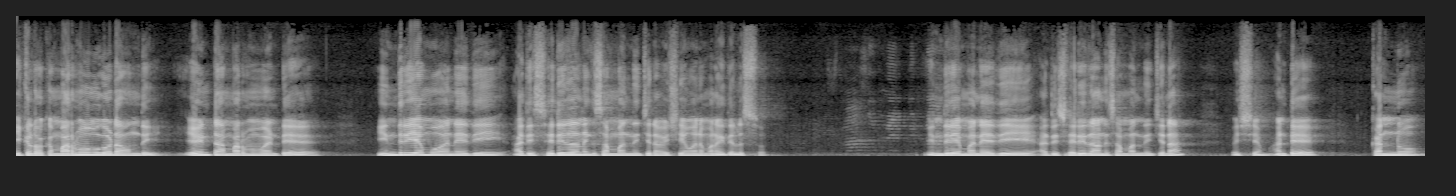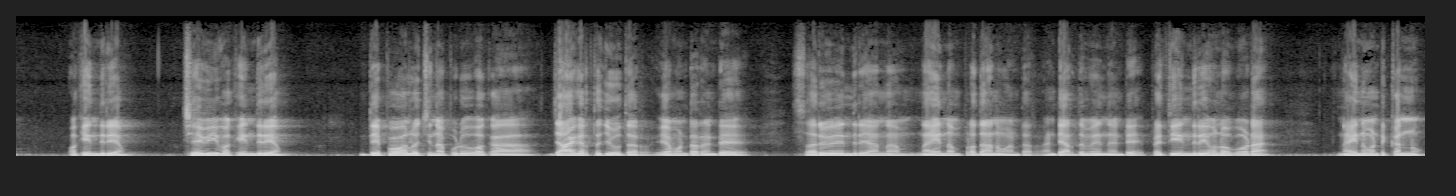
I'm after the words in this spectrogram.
ఇక్కడ ఒక మర్మము కూడా ఉంది. ఏంటి ఆ మర్మం అంటే ఇంద్రియము అనేది అది శరీరానికి సంబంధించిన విషయం అని మనకు తెలుసు. ఇంద్రియం అనేది అది శరీరానికి సంబంధించిన విషయం. అంటే కన్ను ఒక ఇంద్రియం చెవి ఒక ఇంద్రియం దీపావళి వచ్చినప్పుడు ఒక జాగ్రత్త చెబుతారు. ఏమంటారంటే సర్వేంద్రియానం నయనం ప్రధానం అంటారు. అంటే అర్థం ఏంటంటే ప్రతి ఇంద్రియంలో కూడా నయనం అంటే కన్ను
